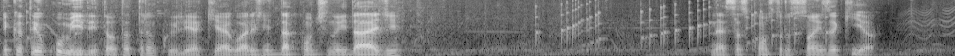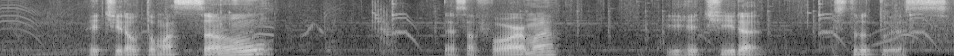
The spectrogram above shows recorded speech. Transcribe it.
É que eu tenho comida, então tá tranquilo. E aqui agora a gente dá continuidade nessas construções aqui, ó. Retira a automação. Dessa forma. E retira estruturas.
